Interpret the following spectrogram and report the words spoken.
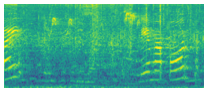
vai? Lema porca.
